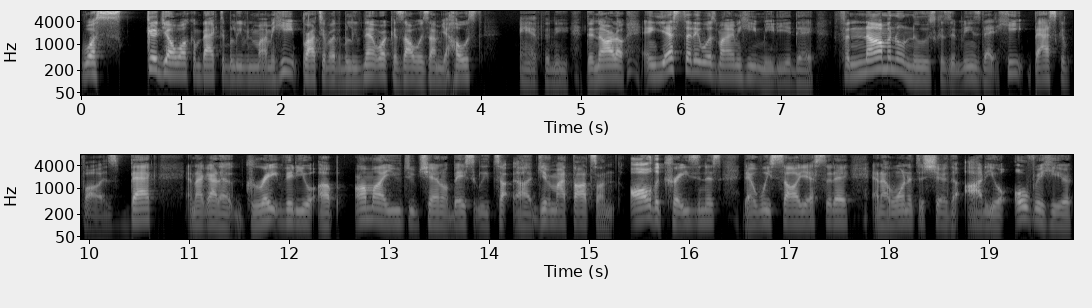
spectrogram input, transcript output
What's good, y'all? Welcome back to Bleav in Miami Heat, brought to you by the Bleav Network. As always, I'm your host, Anthony DiNardo. And yesterday was Miami Heat Media Day. Phenomenal news because it means that Heat basketball is back. And I got a great video up on my YouTube channel, basically t- uh, giving my thoughts on all the craziness that we saw yesterday. And I wanted to share the audio over here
